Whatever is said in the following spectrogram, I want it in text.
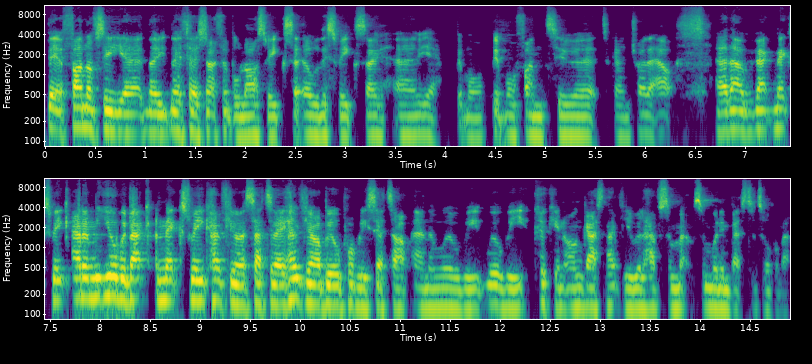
bit of fun. Obviously, uh, no, no Thursday night football last week so, or this week. So, uh, yeah, a bit more bit more fun to uh, to go and try that out. Uh, that'll be back next week. Adam, you'll be back next week, hopefully on a Saturday. Hopefully, I'll be all probably set up and then we'll be we'll be cooking on gas and hopefully we'll have some some winning bets to talk about.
